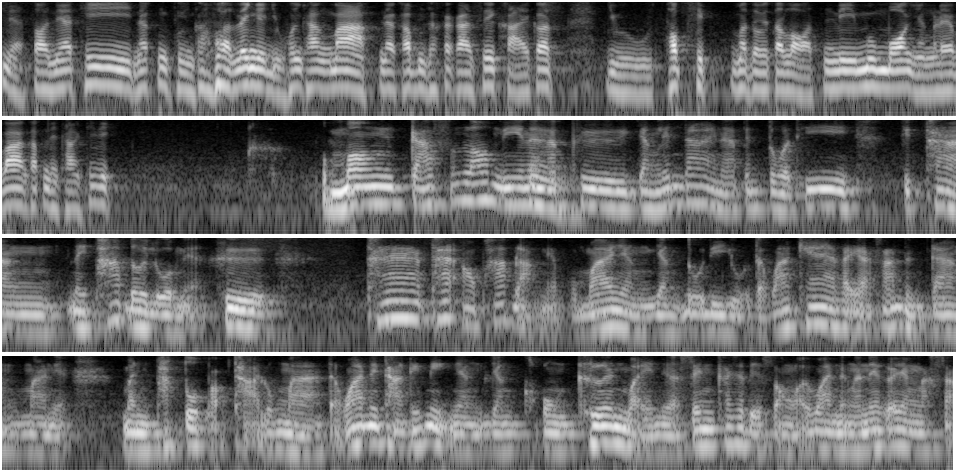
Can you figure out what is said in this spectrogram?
เนี่ยตอนเนี้ยที่นักลงทุนเข้ามาเล่นกันอยู่ค่อนข้างมากนะครับมูลค่าการซื้อขายก็อยู่ท็อป10มาโดยตลอด มีมุมมองอย่างไรบ้างครับในทางเทคนิคผมมองกราฟรอบนี้นะครับอืมคือยังเล่นได้นะ เป็นตัวที่ทิศทางในภาพโดยรวมเนี่ยคือ ถ้าถ้าเอาภาพหลักเนี่ยผมว่ายังยังดูดีอยู่ แต่ว่าแค่ระยะสั้นถึงกลางมาเนี่ยมันพักตัวปรับฐานลงมา แต่ว่าในทางเทคนิคยังยังคงเคลื่อนไหวเหนือเส้นค่าเฉลี่ย 200 วันดังนั้นเนี่ยก็ยังรักษา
